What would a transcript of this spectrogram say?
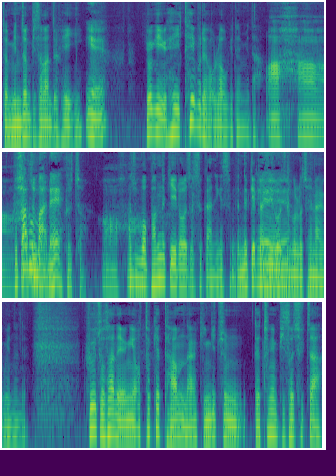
저 민정 비서관들 회의 예. 여기 회의 테이블에 올라오게 됩니다. 아하. 하루 만에? 그렇죠. 아하. 아주 뭐 밤늦게 이루어졌을 거 아니겠습니까? 늦게까지 예. 이루어진 걸로 저희는 알고 있는데. 그 조사 내용이 어떻게 다음 날 김기춘 대통령 비서실장이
